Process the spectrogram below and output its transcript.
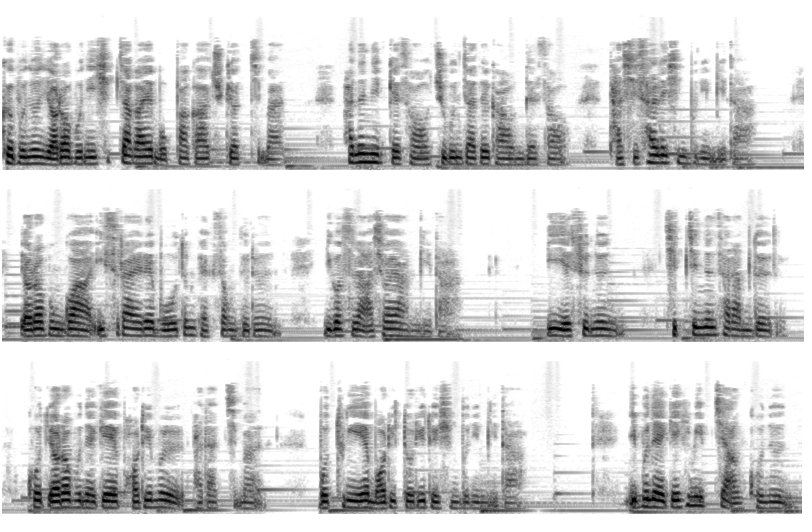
그분은 여러분이 십자가에 못 박아 죽였지만 하느님께서 죽은 자들 가운데서 다시 살리신 분입니다. 여러분과 이스라엘의 모든 백성들은 이것을 아셔야 합니다. 이 예수는 집 짓는 사람들, 곧 여러분에게 버림을 받았지만 모퉁이의 머릿돌이 되신 분입니다. 이분에게 힘입지 않고는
